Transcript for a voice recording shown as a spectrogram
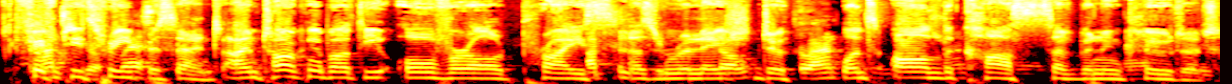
53%. I'm talking about the overall price Absolutely. as in relation to once all the costs have been included.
